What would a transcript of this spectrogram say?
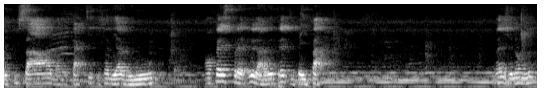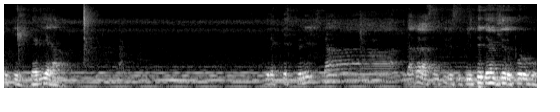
et tout ça, dans les quartiers qui sont déjà venus, on fait exprès, eux, la retraite, ils ne payent pas. Mais un jeune homme de l'autre derrière là. Je l'ai questionné jusqu'à. Il la ceinture de sécurité d'un vieux de Korogo.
